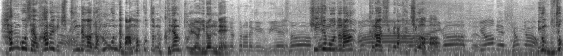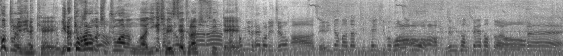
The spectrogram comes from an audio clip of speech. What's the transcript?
한 곳에 화력이 집중돼가지고 한 군데 맘먹고 뚫으면 그냥 뚫려 이런데 병력 끌어내기 위해서 시즈 모드랑 드랍십이랑 같이 가봐. 이건 무조건 뚫리지 이렇게 이렇게 화력을 집중하는 거야 이게 제일 세 드랍십 쓸다때 정리를 해버리죠. 아 내리자마자 디펜시브 와. 걸고 능선 뺏었어요. 네.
